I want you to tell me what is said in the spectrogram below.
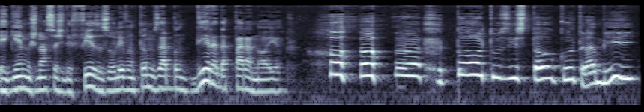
erguemos nossas defesas ou levantamos a bandeira da paranoia. Todos estão contra mim,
